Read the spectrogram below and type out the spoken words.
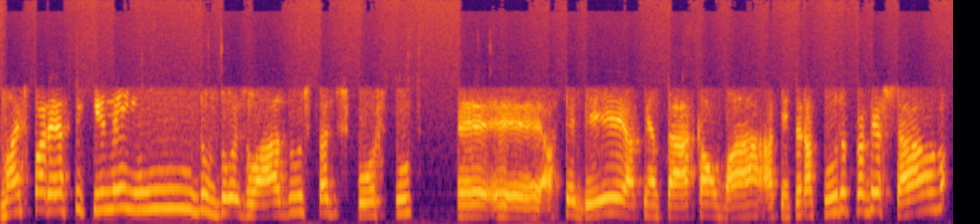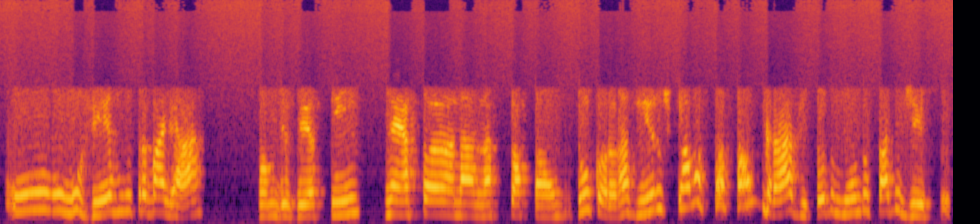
mas parece que nenhum dos dois lados está disposto é, é, a ceder, a tentar acalmar a temperatura para deixar o, o, governo trabalhar, vamos dizer assim, nessa na, na, situação do coronavírus, que é uma situação grave, todo mundo sabe disso.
